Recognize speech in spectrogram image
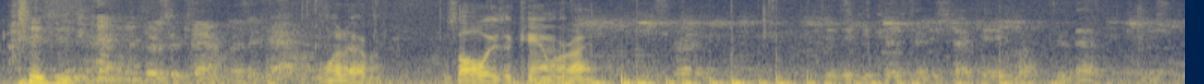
There's a camera. Whatever. There's always a camera, right? Do you think you could have finished that game up through that condition?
